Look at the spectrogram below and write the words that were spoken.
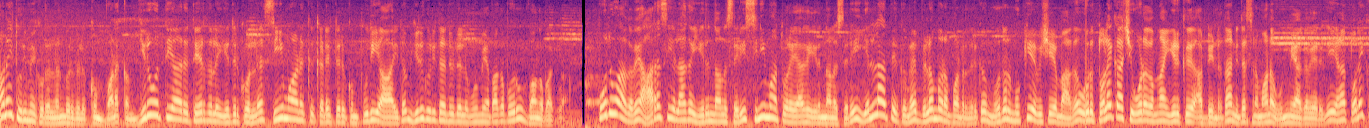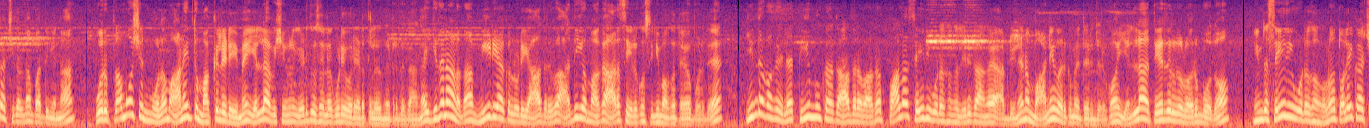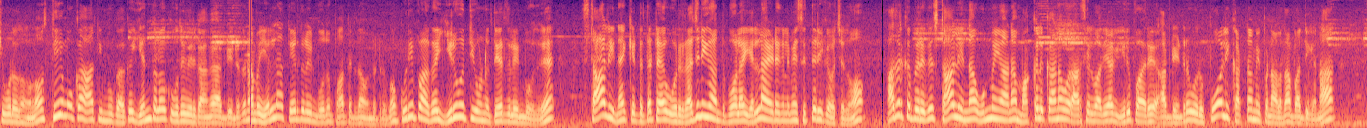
அனைத்து உரிமை குரல் நண்பர்களுக்கும் வணக்கம். இருபத்தி ஆறு தேர்தலை எதிர்கொள்ள சீமானுக்கு கிடைத்திருக்கும் புதிய ஆயுதம் இது குறித்த அந்த வீடியோவில் முழுமையாக பார்க்க போகிறோம் வாங்க பார்க்கலாம். பொதுவாகவே அரசியலாக இருந்தாலும் சரி சினிமா துறையாக இருந்தாலும் சரி எல்லாத்திற்குமே விளம்பரம் பண்ணுறதுக்கு முதல் முக்கிய விஷயமாக ஒரு தொலைக்காட்சி ஊடகம் தான் இருக்குது அப்படின்றது தான் நிதர்சனமான உண்மையாகவே இருக்குது ஏன்னா தொலைக்காட்சிகள் தான் பார்த்தீங்கன்னா ஒரு ப்ரமோஷன் மூலம் அனைத்து மக்களிடையுமே எல்லா விஷயங்களும் எடுத்து செல்லக்கூடிய ஒரு இடத்துல இருந்துட்டு இருக்காங்க. இதனால தான் மீடியாக்களுடைய ஆதரவு அதிகமாக அரசியலுக்கும் சினிமாவுக்கும் தேவைப்படுது. இந்த வகையில் திமுகவுக்கு ஆதரவாக பல செய்தி ஊடகங்கள் இருக்காங்க அப்படின்னு நம்ம அனைவருக்குமே தெரிஞ்சிருக்கோம். எல்லா தேர்தல்கள் வரும்போதும் இந்த செய்தி ஊடகங்களும் தொலைக்காட்சி ஊடகங்களும் திமுக அதிமுகவுக்கு எந்த அளவுக்கு உதவி இருக்காங்க அப்படின்றத நம்ம எல்லா தேர்தலின் போதும் பார்த்துட்டு தான் வந்துட்டு இருக்கோம் குறிப்பாக இருபத்தி ஒன்று தேர்தலின் போது ஸ்டாலினை கிட்டத்தட்ட ஒரு ரஜினிகாந்த் போல எல்லா இடங்களுமே சித்தரிக்க வச்சதும் அதற்கு பிறகு ஸ்டாலின் தான் உண்மையான மக்களுக்கான ஒரு அரசியல்வாதியாக இருப்பார் அப்படின்ற ஒரு போலி கட்டமைப்பினால தான் பார்த்தீங்கன்னா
